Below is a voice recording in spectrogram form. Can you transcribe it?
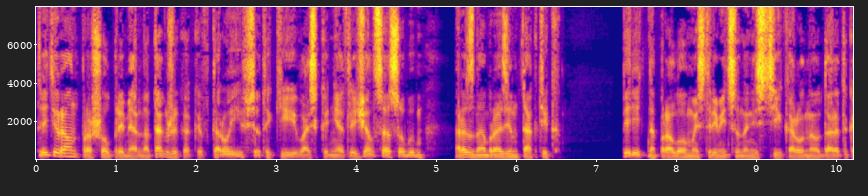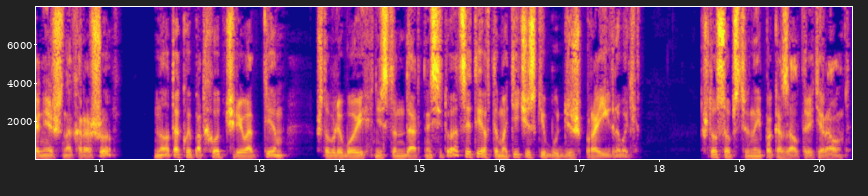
Третий раунд прошел примерно так же, как и второй, и все-таки Васька не отличался особым разнообразием тактик. Переть на пролом и стремиться нанести коронный удар — это, конечно, хорошо, но такой подход чреват тем, что в любой нестандартной ситуации ты автоматически будешь проигрывать. Что, собственно, и показал третий раунд.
